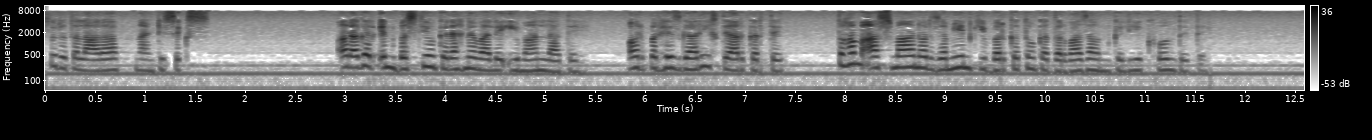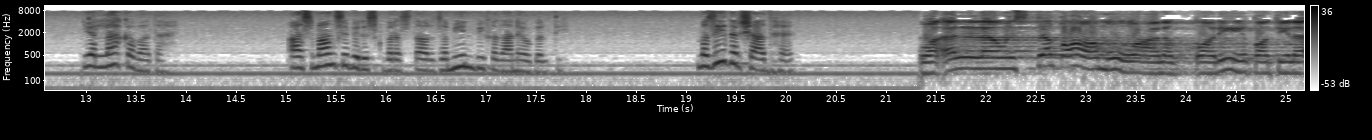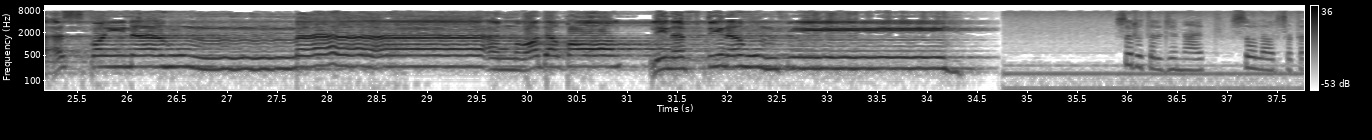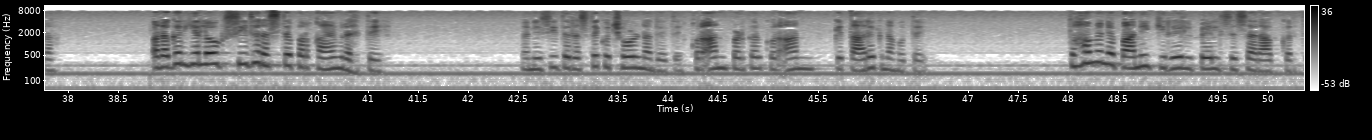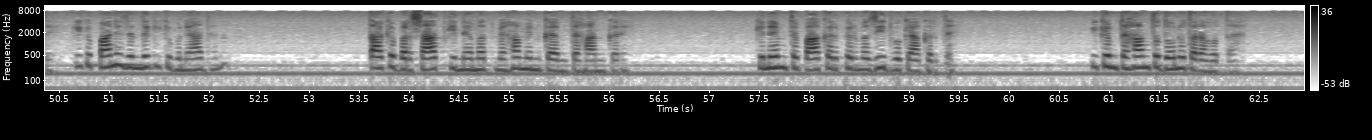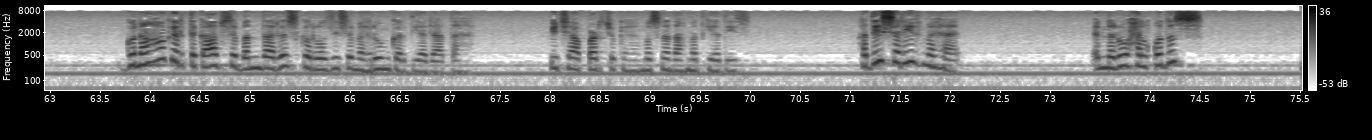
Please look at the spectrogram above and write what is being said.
سورة العراف 96 اور اگر ان بستیوں کے رہنے والے ایمان لاتے ہیں اور پرہیزگاری اختیار کرتے تو ہم آسمان اور زمین کی برکتوں کا دروازہ ان کے لیے کھول دیتے۔ یہ اللہ کا وعدہ ہے۔ آسمان سے بھی رزق برستا اور زمین بھی خزانے اگلتی۔ مزید ارشاد ہے۔ وَأَن لَّوْ اسْتَقَامُوا عَلَى الطَّرِيقَةِ لَأَسْقَيْنَاهُم مَّاءً غَدَقًا لِّنَفْتِنَهُمْ فِيهِ سورت الجنایت سولہ اور سترہ۔ اور اگر یہ لوگ سیدھے رستے پر قائم رہتے یعنی سیدھے رستے کو چھوڑ نہ دیتے، قرآن پڑھ کر قرآن کے تارک نہ ہوتے، تو ہم انہیں پانی کی ریل پیل سے سیراب کرتے، کیونکہ پانی زندگی کی بنیاد ہے نا۔ تاکہ برسات کی نعمت میں ہم ان کا امتحان کریں، کہ نعمتیں پا کر پھر مزید وہ کیا کرتے۔ کیونکہ امتحان تو دونوں طرح ہوتا ہے۔ گناہوں کے ارتکاب سے بندہ رزق اور روزی سے محروم کر دیا جاتا ہے۔ پیچھے آپ پڑھ چکے ہیں مسند احمد کی حدیث۔ حدیث شریف میں ہے، ان روح القدس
